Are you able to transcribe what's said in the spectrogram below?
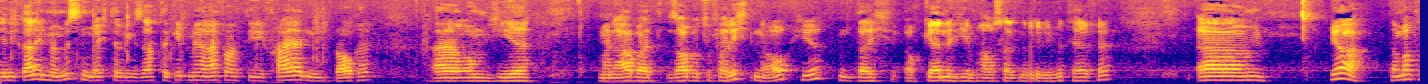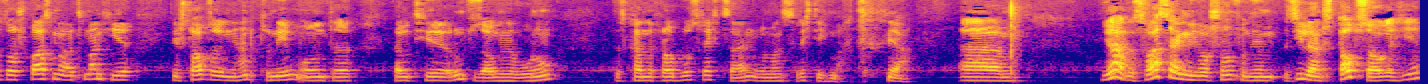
den ich gar nicht mehr missen möchte. Wie gesagt, der gibt mir einfach die Freiheiten, die ich brauche, äh, um hier meine Arbeit sauber zu verrichten, auch hier, da ich auch gerne hier im Haushalt natürlich mithelfe. Ähm, ja, dann macht es auch Spaß, mal als Mann hier den Staubsauger in die Hand zu nehmen und äh, damit hier rumzusaugen in der Wohnung. Das kann der Frau bloß recht sein, wenn man es richtig macht. ja. Ähm, ja, das war es eigentlich auch schon von dem Silan Staubsauger hier.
